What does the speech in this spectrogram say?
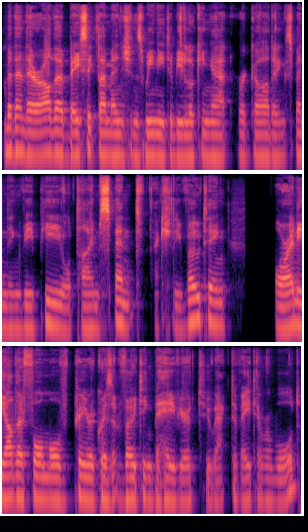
but then there are other basic dimensions we need to be looking at regarding spending VP or time spent actually voting, or any other form of prerequisite voting behavior to activate a reward.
